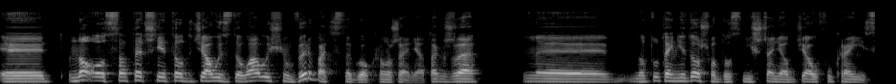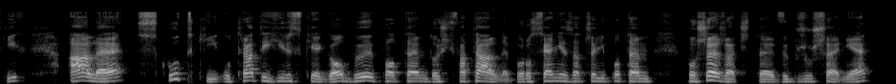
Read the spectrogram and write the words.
E, no, ostatecznie te oddziały zdołały się wyrwać z tego okrążenia, także e, no tutaj nie doszło do zniszczenia oddziałów ukraińskich, ale skutki utraty Hirskiego były potem dość fatalne, bo Rosjanie zaczęli potem poszerzać te wybrzuszenie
